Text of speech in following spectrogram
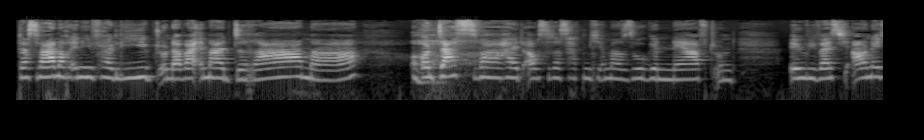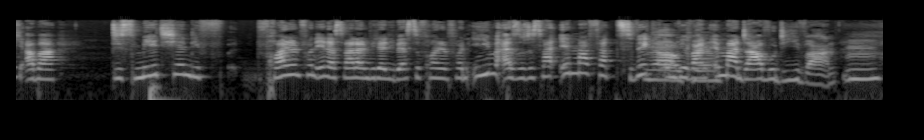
das war noch in ihn verliebt und da war immer Drama. Und das war halt auch so, das hat mich immer so genervt und irgendwie weiß ich auch nicht, aber dieses Mädchen, die Freundin von ihr, das war dann wieder die beste Freundin von ihm. Also das war immer verzwickt Ja, und wir okay. waren immer da, wo die waren. Mhm.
